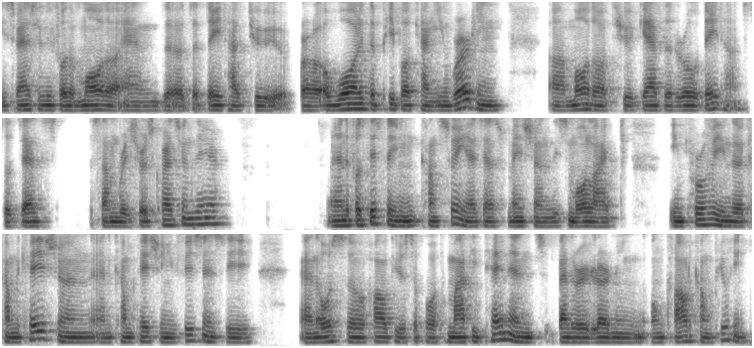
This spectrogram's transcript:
especially for the model and the data to uh, avoid the people can inverting uh, model to get the raw data. So that's some research question there. And for system constraint, as I just mentioned, it's more like improving the communication and computation efficiency, and also how to support multi-tenant federated learning on cloud computing.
